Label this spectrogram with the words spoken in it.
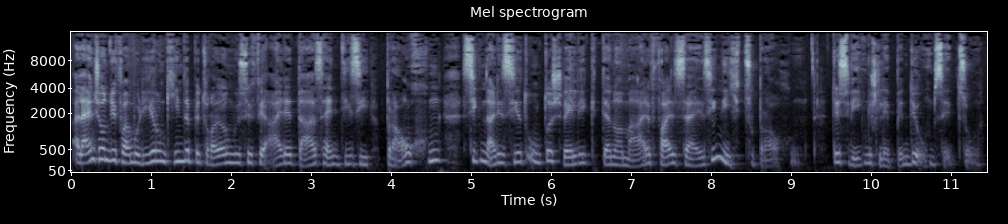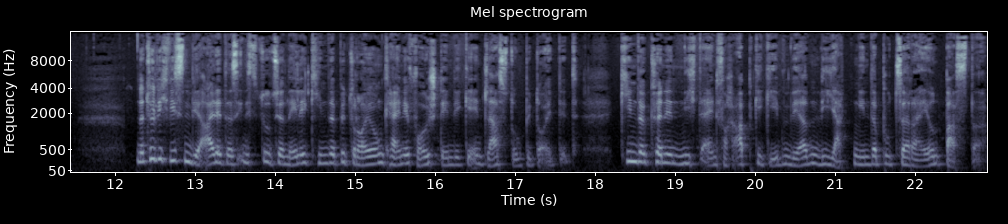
Allein schon die Formulierung Kinderbetreuung müsse für alle da sein, die sie brauchen, signalisiert unterschwellig, der Normalfall sei, sie nicht zu brauchen. Deswegen schleppende Umsetzung. Natürlich wissen wir alle, dass institutionelle Kinderbetreuung keine vollständige Entlastung bedeutet. Kinder können nicht einfach abgegeben werden wie Jacken in der Putzerei und basta.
